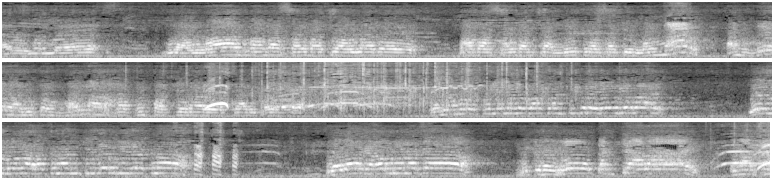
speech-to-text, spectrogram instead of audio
अरे म्हणलं तू औलाद बाबासाहेबाची औलाद बाबासाहेबांच्या लेकरासाठी लढणार आणि वेळ आली तर मरणार हा कृपा केला त्याच्यामुळे तुम्ही मला बाबा तिकडे येऊन गेलाय येऊन बघा हकमान किदर मी रकना त्याला घाबरू नका. इकडे हो टक्के आलाय. तुम्हाला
